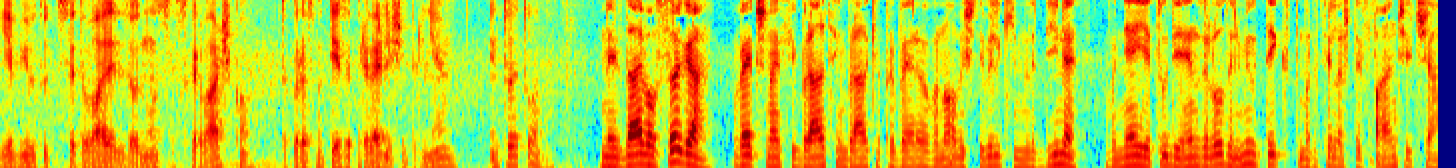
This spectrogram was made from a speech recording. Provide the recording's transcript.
je bil tudi svetovalec za odnose s Hrvaško, tako da smo teze preverili še pri njem in to je to. Ne, ne izdajva vsega, Več naj si bralci in bralke preberejo v novi številki Mladine. V njej je tudi en zelo zanimiv tekst Marcela Štefančiča,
